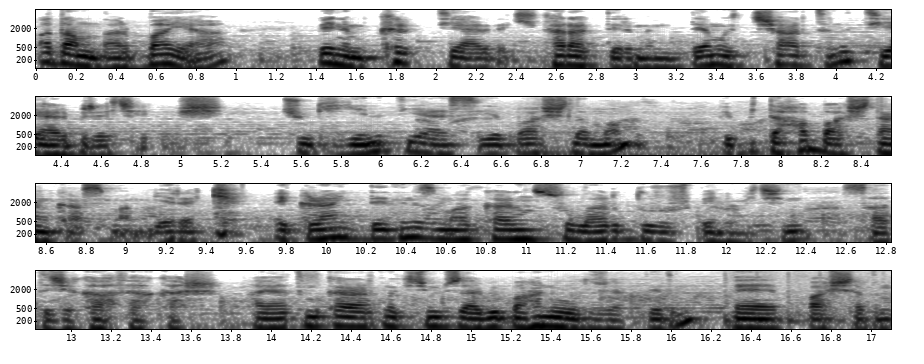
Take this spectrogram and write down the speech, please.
Adamlar bayağı benim 40 tier'deki karakterimin damage chartını tier 1'e çekmiş. Çünkü yeni DLC'ye başlamam ve bir daha baştan kasmam gerek. E grind dediğiniz makarın sular durur benim için. Sadece kahve akar. Hayatımı karartmak için güzel bir bahane olacak dedim ve başladım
